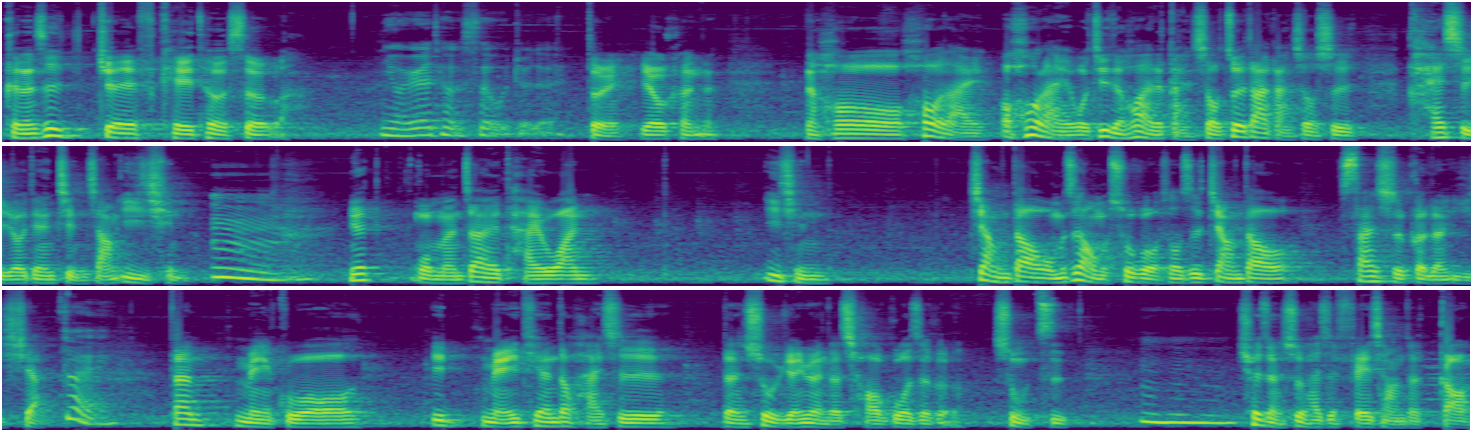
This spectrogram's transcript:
可能是 JFK 特色吧，纽约特色，我觉得，对，有可能。然后后来哦，后来我记得后来的感受，最大感受是开始有点紧张疫情。嗯，因为我们在台湾疫情降到，我们至少我们出国的时候是降到三十个人以下。对。但美国一每一天都还是人数远远的超过这个数字。嗯哼哼。确诊数还是非常的高，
